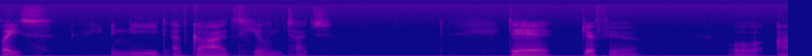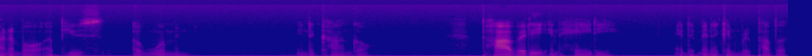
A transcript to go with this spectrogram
place in need of God's healing touch. Their Darfur or honorable abuse of women in the Congo, poverty in Haiti, and Dominican Republic.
